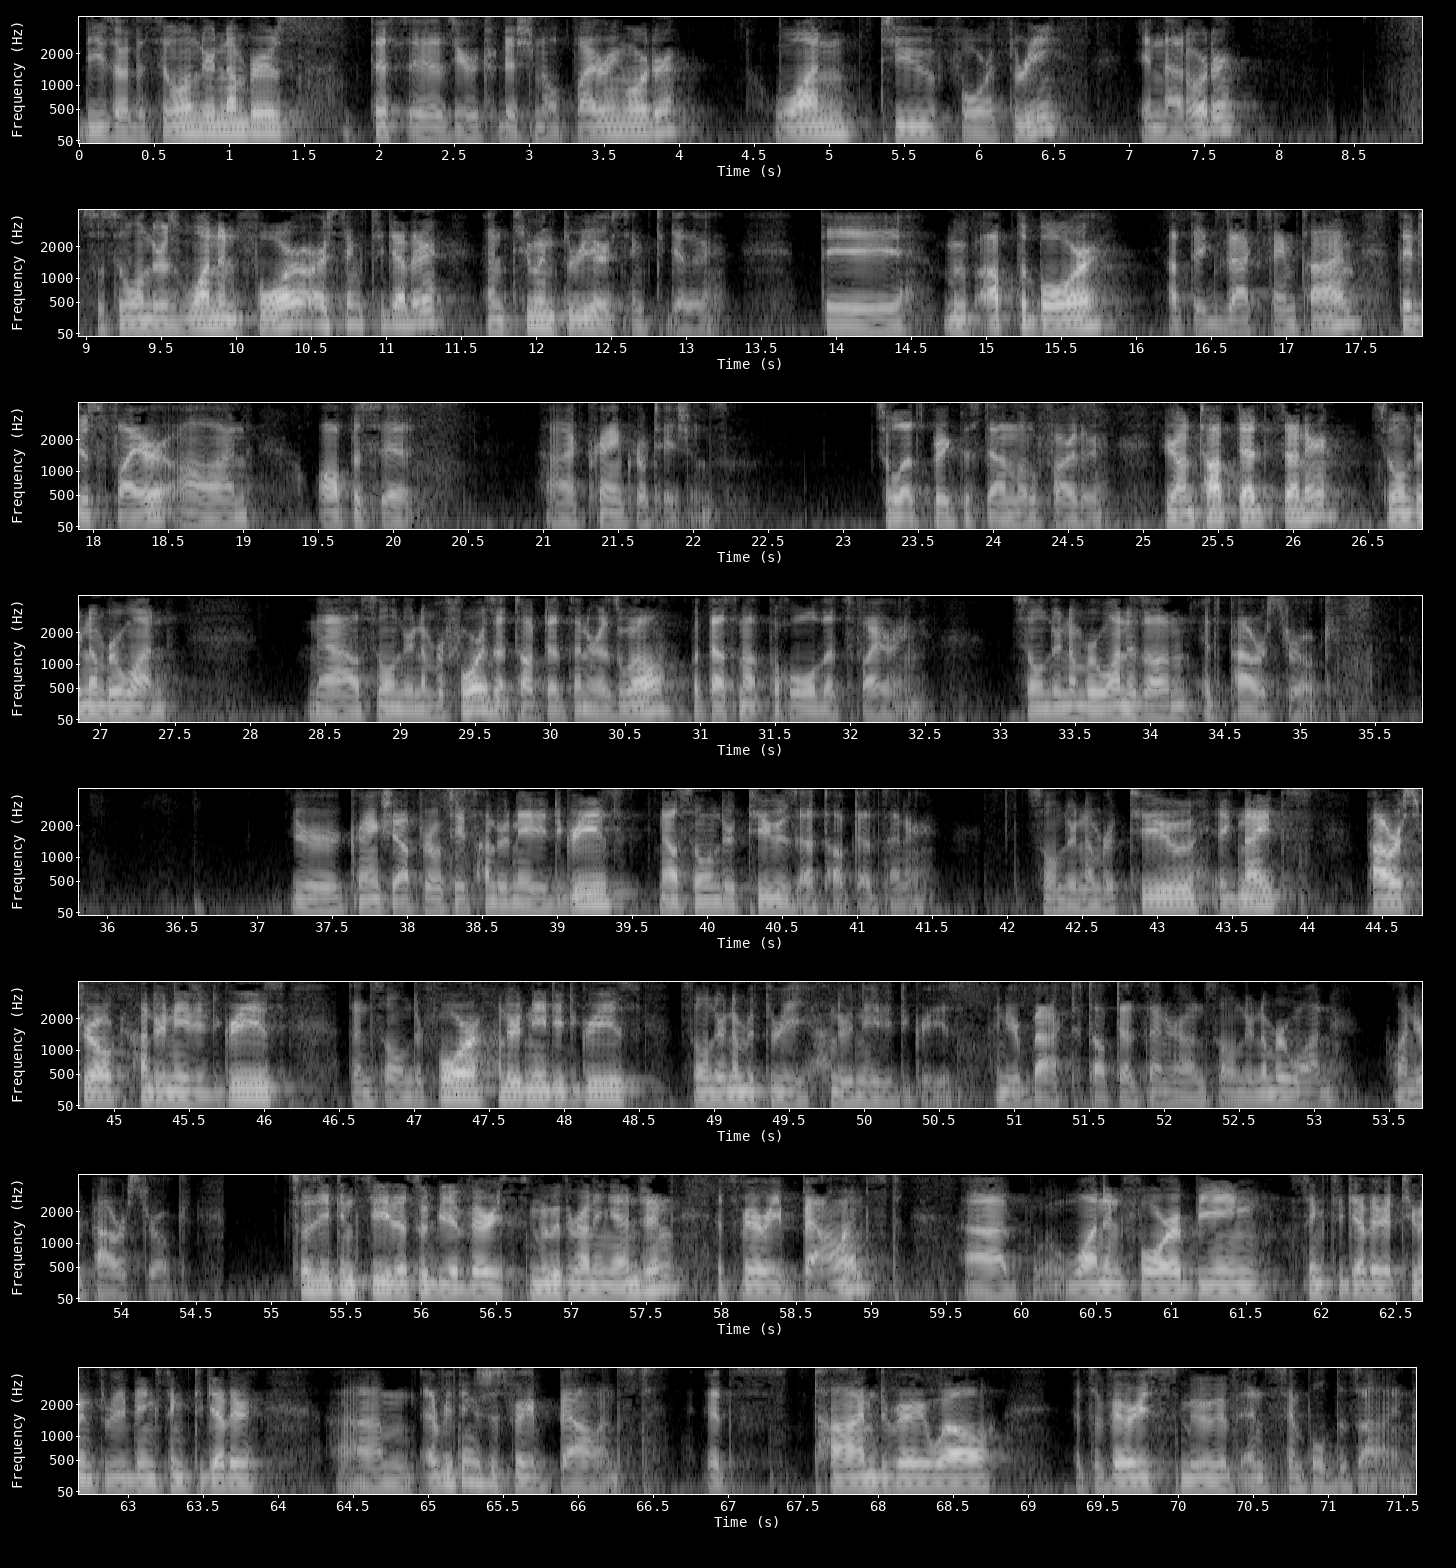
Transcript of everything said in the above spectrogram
These are the cylinder numbers. This is your traditional firing order. One, two, four, three, in that order. So cylinders one and four are synced together and two and three are synced together. They move up the bore at the exact same time. They just fire on opposite uh, crank rotations. So let's break this down a little farther. You're on top dead center, cylinder number one. Now cylinder number four is at top dead center as well, but that's not the hole that's firing. Cylinder number one is on its power stroke. Your crankshaft rotates 180 degrees. Now cylinder two is at top dead center. Cylinder number two ignites, power stroke 180 degrees, then cylinder four 180 degrees, cylinder number three 180 degrees, and you're back to top dead center on cylinder number one on your power stroke. So as you can see, this would be a very smooth running engine. It's very balanced. Uh, one and four being synced together, two and three being synced together. Um, everything's just very balanced. It's timed very well. It's a very smooth and simple design.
